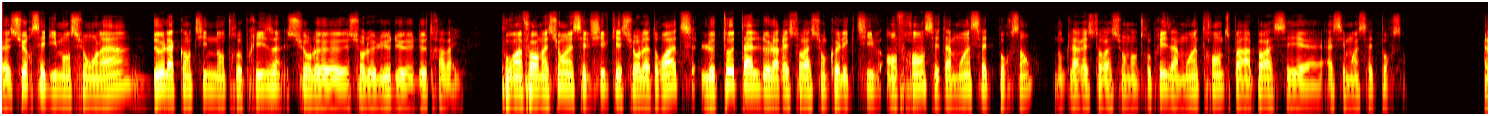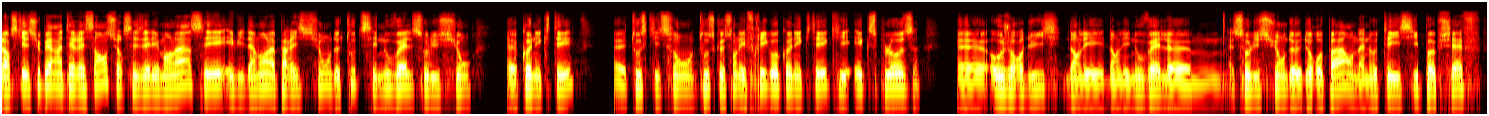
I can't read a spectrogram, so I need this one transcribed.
euh, sur ces dimensions-là de la cantine d'entreprise sur le, sur le lieu de, travail. Pour information, hein, c'est le chiffre qui est sur la droite, le total de la restauration collective en France est à moins 7%, donc la restauration d'entreprise à moins 30% par rapport à ces, euh, à ces moins 7%. Alors ce qui est super intéressant sur ces éléments-là, c'est évidemment l'apparition de toutes ces nouvelles solutions euh, connectées, tout, ce qui sont, tout ce que sont les frigos connectés qui explosent aujourd'hui dans les, dans les nouvelles solutions de, de, repas. On a noté ici Pop Chef, euh,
